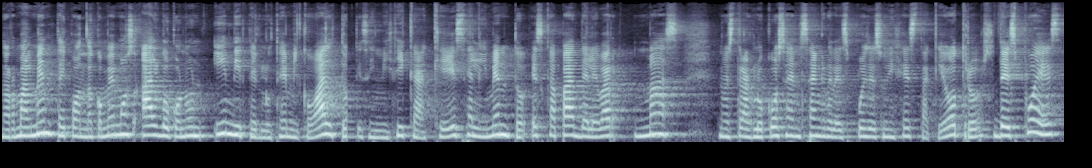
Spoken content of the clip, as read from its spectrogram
Normalmente cuando comemos algo con un índice glucémico alto, que significa que ese alimento es capaz de elevar más nuestra glucosa en sangre después de su ingesta que otros, después,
